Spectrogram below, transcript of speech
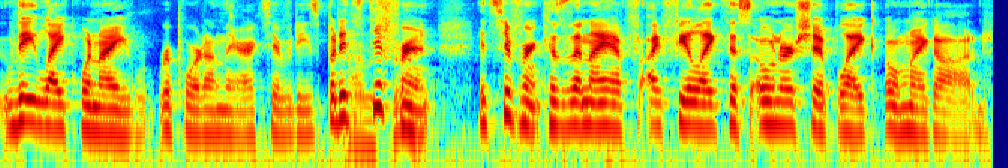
they like when I report on their activities, but it's different. It's different because then I have I feel like this ownership, like oh my god,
